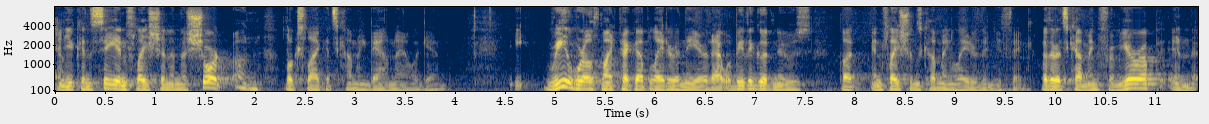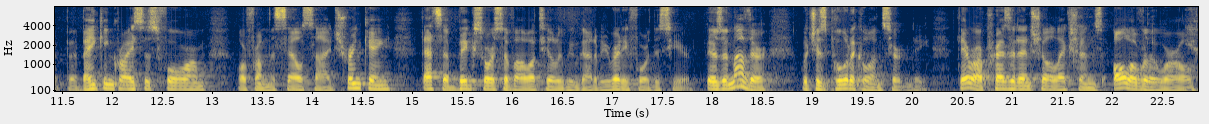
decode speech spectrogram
And you can see inflation in the short run looks like it's coming down now again. Real growth might pick up later in the year. That would be the good news. But inflation's coming later than you think. Whether it's coming from Europe in the banking crisis form or from the sell side shrinking, that's a big source of volatility we've got to be ready for this year. There's another, which is political uncertainty. There are presidential elections all over the world.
